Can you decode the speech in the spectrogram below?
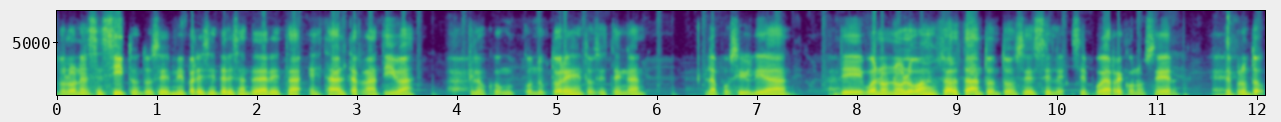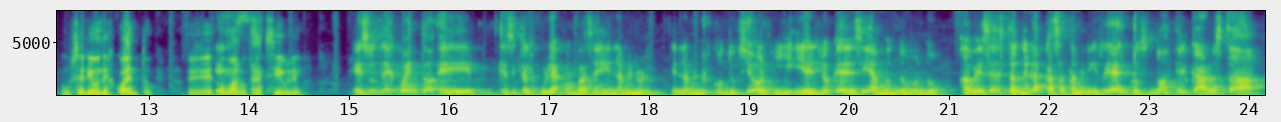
no lo necesito. Entonces me parece interesante dar esta, esta alternativa, que los conductores entonces tengan la posibilidad de, bueno, no lo vas a usar tanto, entonces se, le, se pueda reconocer, de pronto sería un descuento, es como algo flexible. Es un descuento eh, que se calcula con base en la menor, en la menor conducción y, es lo que decíamos, no, no, a veces estando en la casa también hay riesgos, no es que el carro está,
